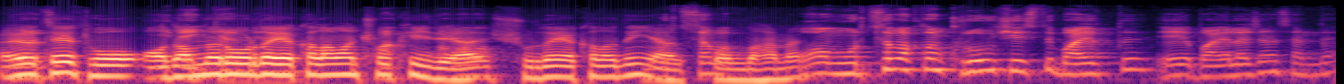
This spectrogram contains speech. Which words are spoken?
Evet evet o adamları orada yakalaman çok Bak, iyiydi ya. Şurada yakaladın ya Mortis'e solda bak. hemen. Oha Mortis'e bak lan Crow'u kesti bayılttı. E bayılacaksın sen de.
